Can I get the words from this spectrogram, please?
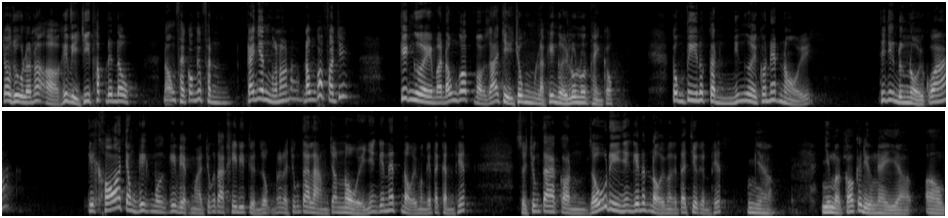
Cho dù là nó ở cái vị trí thấp đến đâu nó cũng phải có cái phần cá nhân của nó nó đóng góp vào chứ. Cái người mà đóng góp vào giá trị chung là cái người luôn luôn thành công. Công ty nó cần những người có nét nổi. Thế nhưng đừng nổi quá cái khó trong cái cái việc mà chúng ta khi đi tuyển dụng đó là chúng ta làm cho nổi những cái nét nổi mà người ta cần thiết rồi chúng ta còn giấu đi những cái nét nổi mà người ta chưa cần thiết. Yeah. Nhưng mà có cái điều này uh,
